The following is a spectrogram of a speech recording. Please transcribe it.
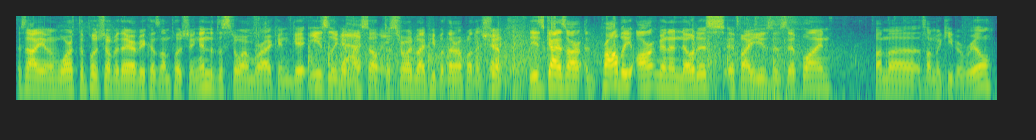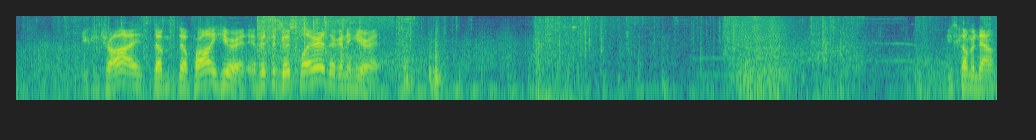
It's not even worth the push over there because I'm pushing into the storm where I can get easily get myself destroyed by people that are up on the ship. These guys are probably aren't gonna notice if I use the zip line. If I'm uh, if I'm gonna keep it real. You can try. They'll, they'll probably hear it. If it's a good player, they're gonna hear it. He's coming down.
